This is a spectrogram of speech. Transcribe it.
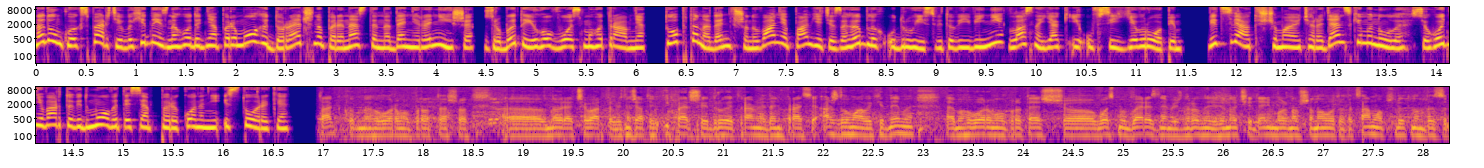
На думку експертів, вихідний з нагоди Дня перемоги доречно перенести на день раніше, зробити його 8 травня, тобто на день вшанування пам'яті загиблих у Другій світовій війні, власне, як і у всій Європі. Від свят, що мають радянське минуле, сьогодні варто відмовитися, переконані історики. Так, от ми говоримо про те, що е, навряд чи варто відзначати і 1, і 2 травня день праці аж двома вихідними. Е, ми говоримо про те, що 8 березня, міжнародний жіночий день можна вшановувати так само, абсолютно без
